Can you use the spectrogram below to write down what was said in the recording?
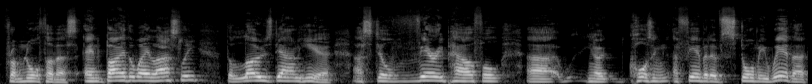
from north of us. And by the way, lastly, the lows down here are still very powerful, uh, you know, causing a fair bit of stormy weather.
